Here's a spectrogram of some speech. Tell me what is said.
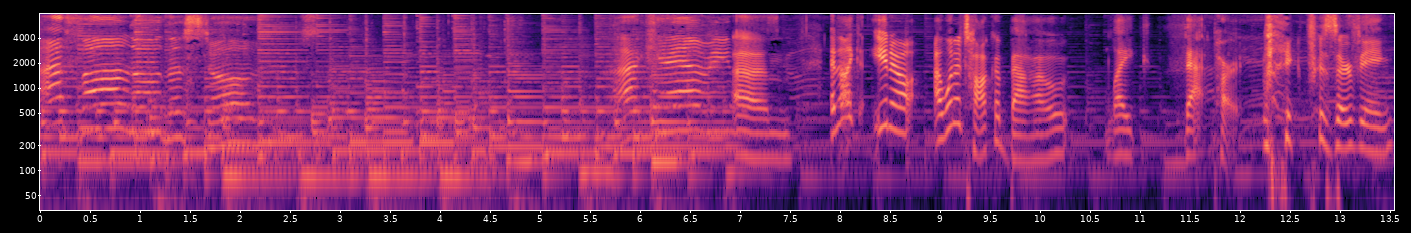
I follow the stars. Um, and like you know, I want to talk about like that part, like preserving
